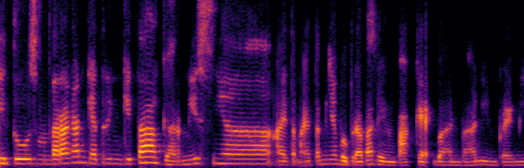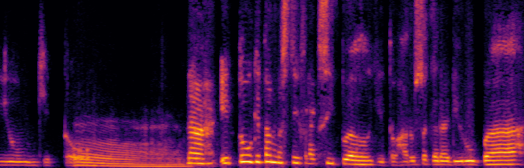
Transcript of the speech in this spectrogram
gitu. Sementara kan catering kita garnisnya, item-itemnya beberapa ada yang pakai bahan-bahan yang premium gitu. Hmm. Nah, itu kita mesti fleksibel gitu, harus segera dirubah,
